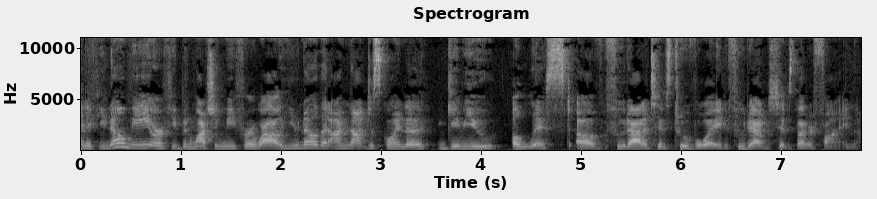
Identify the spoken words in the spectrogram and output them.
And if you know me or if you've been watching me for a while, you know that I'm not just going to give you a list of food additives to avoid, food additives that are fine.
